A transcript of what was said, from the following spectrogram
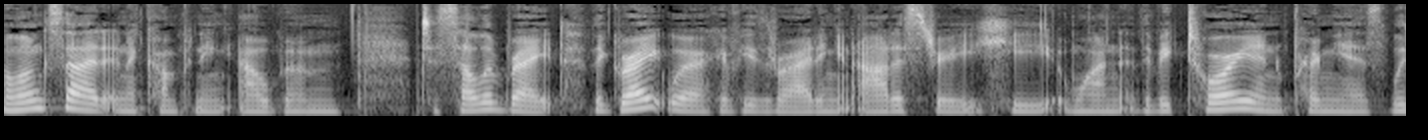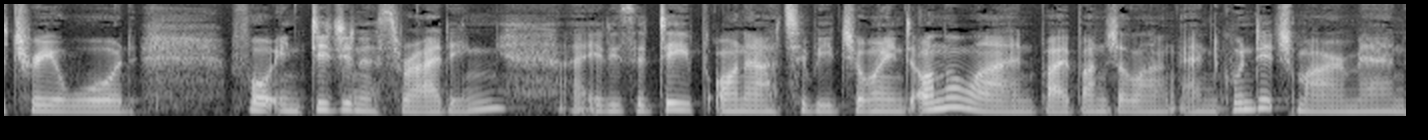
alongside an accompanying album. To celebrate the great work of his writing and artistry, he won the Victorian Premier's Literary Award for Indigenous Writing. Uh, it is a deep honour to be joined on the line by Bundjalung and Gunditjmara man,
